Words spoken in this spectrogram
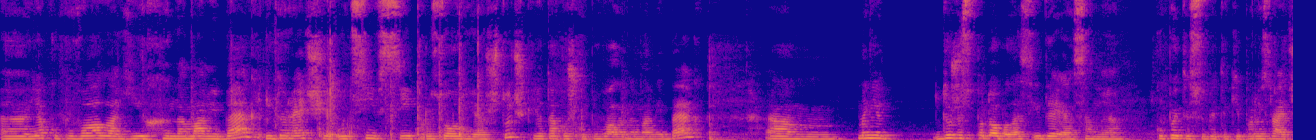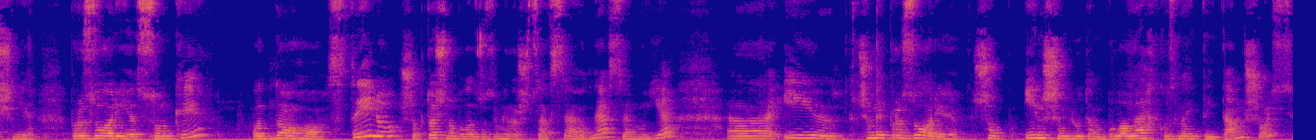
Е, Я купувала їх на мамі Бег. І, до речі, оці всі прозорі штучки я також купувала на мамі Бег. Ем, мені дуже сподобалась ідея саме купити собі такі прозрачні прозорі сумки одного стилю, щоб точно було зрозуміло, що це все одне, все моє. Е, і чому прозорі, щоб іншим людям було легко знайти там щось.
